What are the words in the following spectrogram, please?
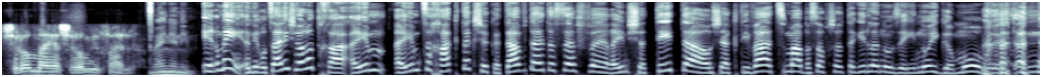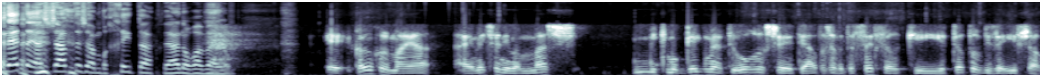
שלום מאיה, שלום יובל. מה העניינים? ירמי, אני רוצה לשאול אותך, האם, האם צחקת כשכתבת את הספר? האם שתית, או שהכתיבה עצמה, בסוף עכשיו תגיד לנו, זה עינוי גמור, התענית, ישבת שם, בכית, זה היה נורא ואיום. אה, קודם כל, מאיה, האמת שאני ממש מתמוגג מהתיאור שתיארת עכשיו את הספר, כי יותר טוב מזה אי אפשר.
